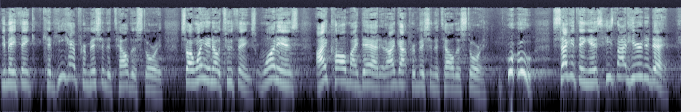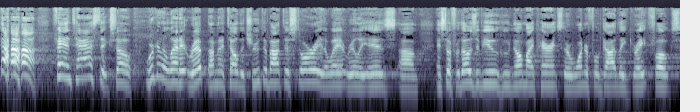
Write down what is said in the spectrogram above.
you may think, can he have permission to tell this story? So I want you to know two things. One is, I called my dad and I got permission to tell this story. Woohoo! Second thing is, he's not here today. Fantastic. So we're going to let it rip. I'm going to tell the truth about this story, the way it really is. Um, and so for those of you who know my parents, they're wonderful, godly, great folks.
